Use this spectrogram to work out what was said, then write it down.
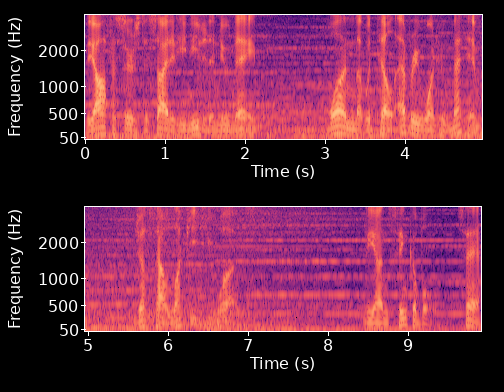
the officers decided he needed a new name, one that would tell everyone who met him just how lucky he was. The unsinkable Sam.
